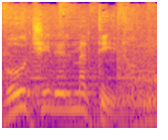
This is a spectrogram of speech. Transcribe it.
Voci del mattino.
